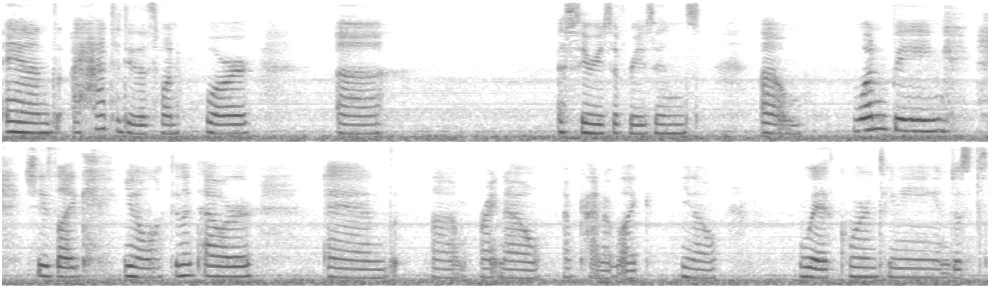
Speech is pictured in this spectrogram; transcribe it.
And I had to do this one for uh, a series of reasons. Um, one being, she's like, you know, locked in a tower, and um, right now I'm kind of like, you know, with quarantining and just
